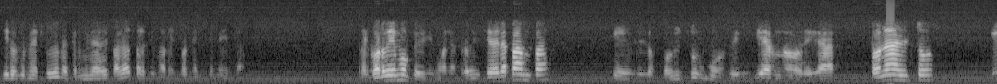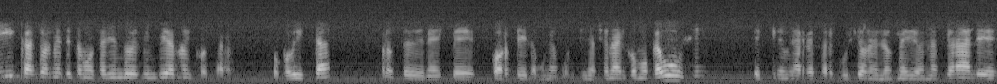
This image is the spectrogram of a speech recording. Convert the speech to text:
quiero que me ayuden a terminar de pagar para que me reconecten esta. Recordemos que vivimos en la provincia de La Pampa, que los consumos de invierno de gas son altos y casualmente estamos saliendo del invierno y cosa poco vista proceden a este corte de una multinacional como Cabusi, que tiene una repercusión en los medios nacionales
